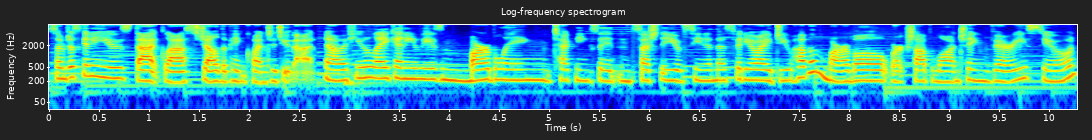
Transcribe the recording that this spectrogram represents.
So I'm just going to use that glass gel, the pink one, to do that. Now if you like any of these marbling techniques and such that you've seen in this video, I do have a marble workshop launching very very soon.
